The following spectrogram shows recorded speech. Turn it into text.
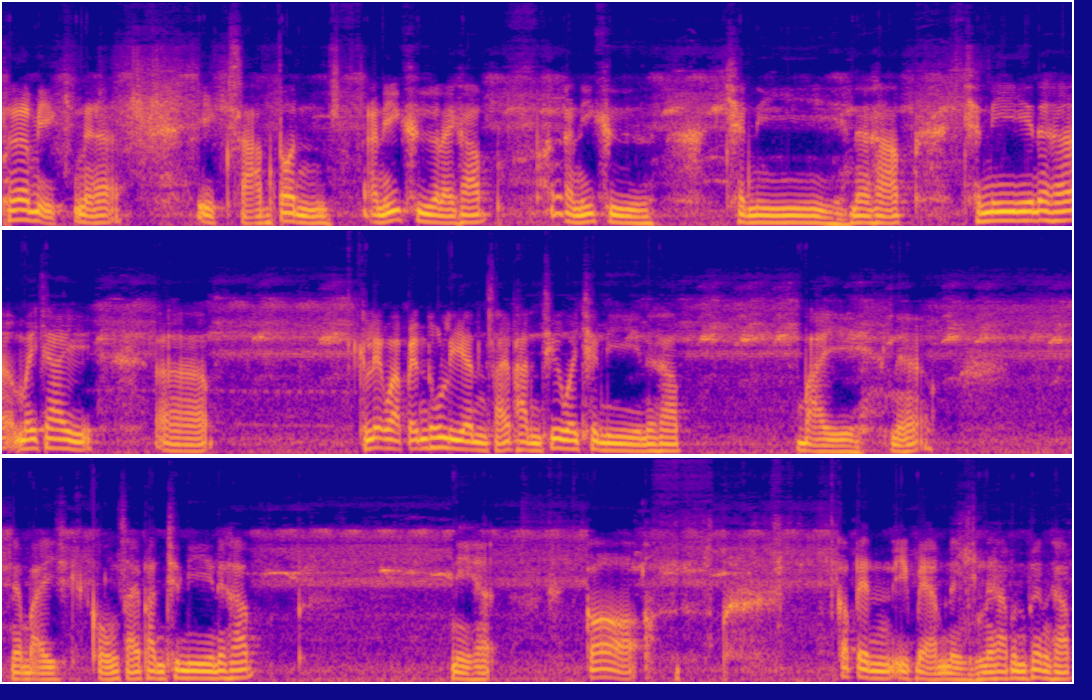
เพิ่มอีกนะฮะอีกสามต้น อันนี้คืออะไรครับ อันนี้คือ ชะนีนะครับชะนีนะฮะไม่ใช่เขาเรียกว่าเป็นทุเรียนสายพันธุ์ชื่อว่าชะนีนะครับ ใบนะฮะเนี่ยใบของสายพันธุ์ชะนีนะครับ นี่ฮะก็ก็เป็นอีกแบบหนึ่งนะครับเพื่อนๆครับ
